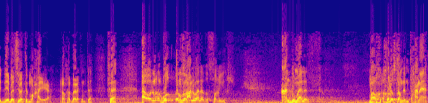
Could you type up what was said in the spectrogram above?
دي بسمه المحيا. يعني واخد بالك انت؟ ف انظر على الولد الصغير. عنده ملل. ما خلصنا من الامتحانات.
